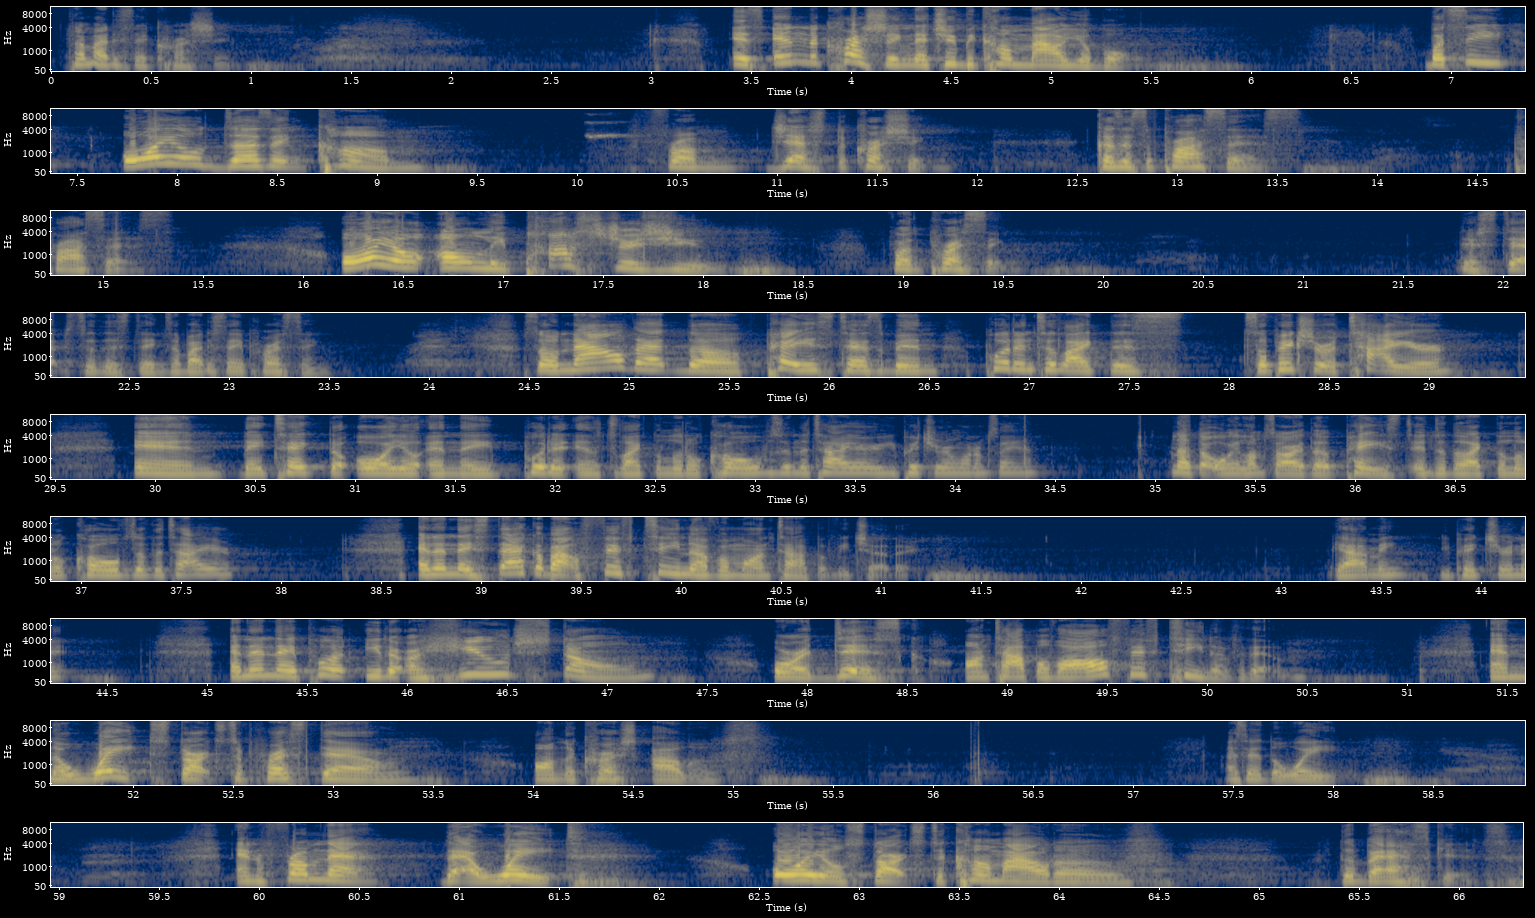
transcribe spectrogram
Somebody say crushing. It's in the crushing that you become malleable. But see, oil doesn't come from just the crushing because it's a process. Process. Oil only postures you for the pressing. There's steps to this thing. Somebody say pressing. So now that the paste has been put into like this, so picture a tire, and they take the oil and they put it into like the little coves in the tire. Are you picturing what I'm saying? Not the oil, I'm sorry, the paste into the, like the little coves of the tire. And then they stack about 15 of them on top of each other. Got me? You picturing it? And then they put either a huge stone or a disc on top of all 15 of them and the weight starts to press down on the crushed olives. I said the weight. And from that, that weight, oil starts to come out of the baskets.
